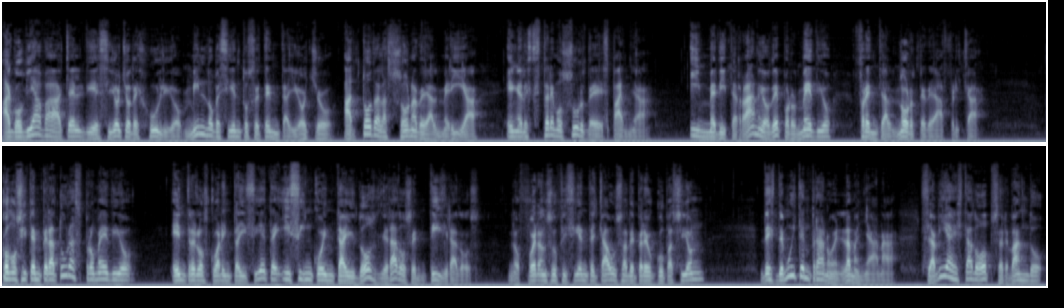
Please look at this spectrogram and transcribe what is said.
agobiaba aquel 18 de julio 1978 a toda la zona de Almería en el extremo sur de España y Mediterráneo de por medio frente al norte de África. Como si temperaturas promedio entre los 47 y 52 grados centígrados no fueran suficiente causa de preocupación, desde muy temprano en la mañana se había estado observando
